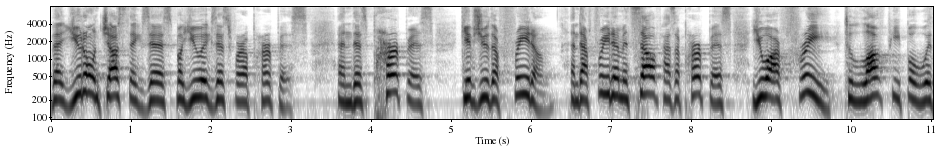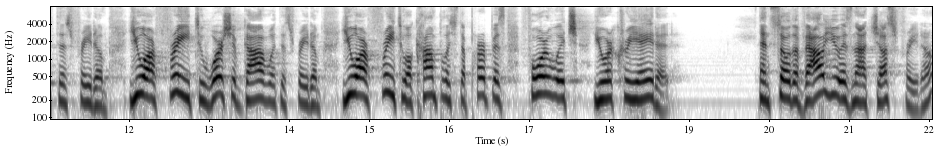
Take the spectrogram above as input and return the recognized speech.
That you don't just exist, but you exist for a purpose. And this purpose gives you the freedom. And that freedom itself has a purpose. You are free to love people with this freedom. You are free to worship God with this freedom. You are free to accomplish the purpose for which you were created. And so the value is not just freedom,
